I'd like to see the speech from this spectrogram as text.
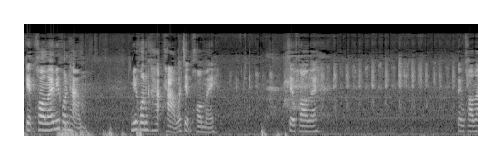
เจ็บคอไหมมีคนถาม มีคนถามว่าเจ็บคอไหม เจ็บคอไหมเต็มคอไหม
